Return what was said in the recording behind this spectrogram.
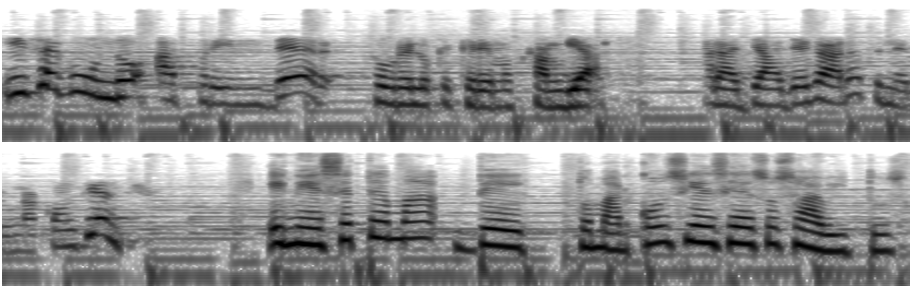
y segundo, aprender sobre lo que queremos cambiar para ya llegar a tener una conciencia. En ese tema de tomar conciencia de esos hábitos,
